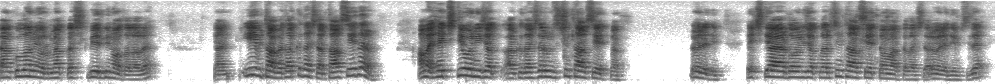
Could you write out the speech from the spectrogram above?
Ben kullanıyorum yaklaşık bir gün oldaları. Yani iyi bir tablet arkadaşlar tavsiye ederim. Ama HD oynayacak arkadaşlarımız için tavsiye etmem. Öyle diyeyim. HD ayarda oynayacaklar için tavsiye etmem arkadaşlar. Öyle diyeyim size.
